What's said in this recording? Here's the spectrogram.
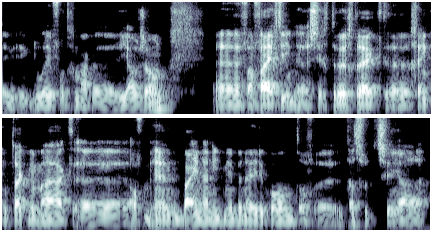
ik doe even voor het gemak, jouw zoon van 15 zich terugtrekt, geen contact meer maakt, of bijna niet meer beneden komt, of dat soort signalen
